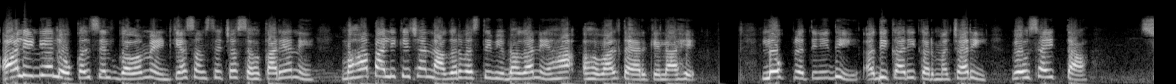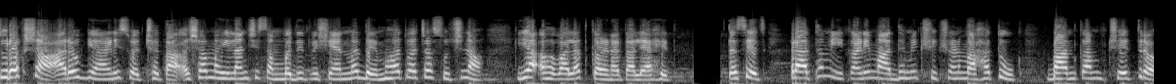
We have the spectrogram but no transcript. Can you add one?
All India local self government या संस्थेच्या सहकार्याने महापालिकेच्या नागरवस्ती विभागाने हा अहवाल तयार केला आहे. लोकप्रतिनिधी अधिकारी कर्मचारी व्यावसायिकता सुरक्षा आरोग्य आणि स्वच्छता अशा महिलांशी संबंधित विषयांमध्ये महत्त्वाच्या सूचना या अहवालात करण्यात आल्या आहेत. तसेच प्राथमिक आणि माध्यमिक शिक्षण वाहतूक बांधकाम क्षेत्र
